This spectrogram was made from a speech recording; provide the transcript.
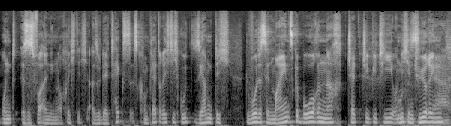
Und es ist vor allen Dingen auch richtig. Also der Text ist komplett richtig gut. Sie haben dich, du wurdest in Mainz geboren nach ChatGPT und nicht in Thüringen. Ja.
